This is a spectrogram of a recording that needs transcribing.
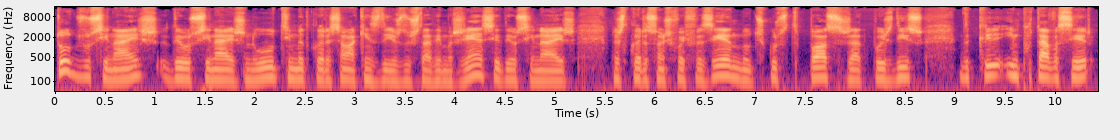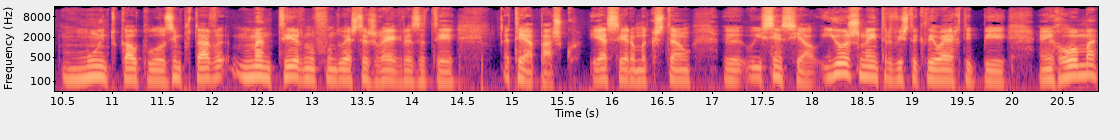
todos os sinais deu sinais na última declaração há 15 dias do estado de emergência, deu sinais nas declarações que foi fazendo, no discurso de posse, já depois disso, de que importava ser muito cauteloso, importava manter, no fundo, estas regras até até à Páscoa. Essa era uma questão uh, essencial. E hoje, na entrevista que deu à RTP em Roma,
